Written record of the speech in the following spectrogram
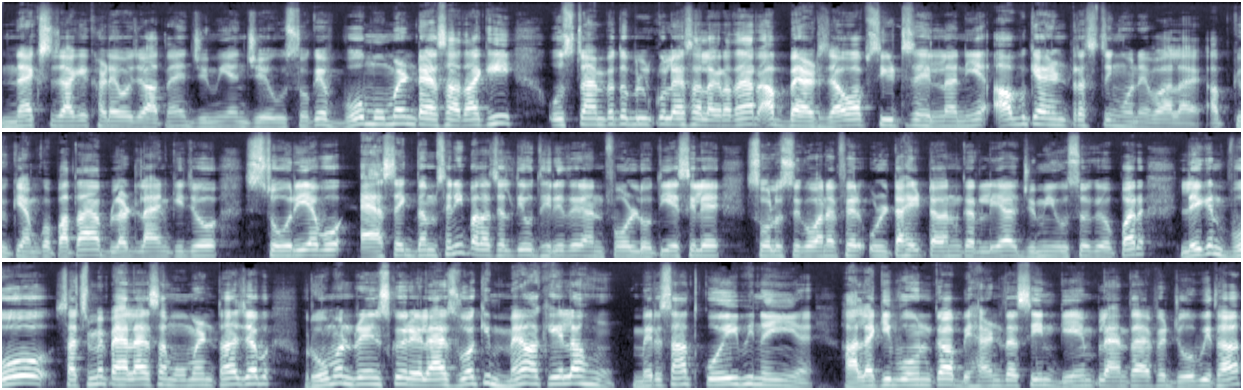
नेक्स्ट जाके खड़े हो जाते हैं जिमी एंड जे उसो के, वो मूवमेंट ऐसा था कि उस टाइम पर तो बिल्कुल ऐसा लग रहा था, यार, अब बैठ जाओ, अब सीट से हिलना नहीं है, अब क्या इंटरेस्टिंग होने वाला है? अब क्योंकि हमको पता है ब्लड लाइन की जो स्टोरी है, वो ऐसे एकदम से नहीं पता चलती, वो धीरे धीरे अनफोल्ड होती है, इसलिए सोलो सिकोवा ने फिर उल्टा ही टर्न कर लिया जिमी ऊसो के ऊपर। लेकिन वो सच में पहला ऐसा मोमेंट था जब रोमन रेंस को रियलाइज़ हुआ कि मैं अकेला हूँ, मेरे साथ कोई भी नहीं है। हालाँकि वो उनका behind the scene game plan था या फिर जो भी था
